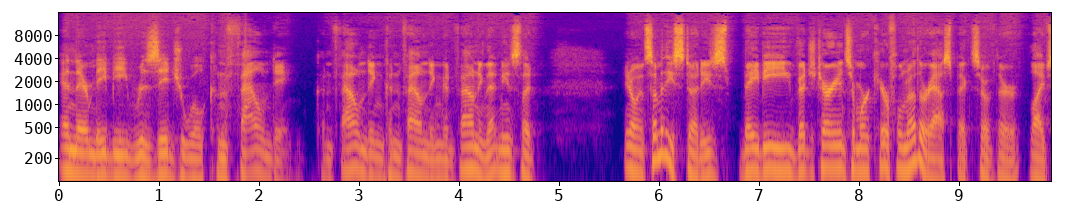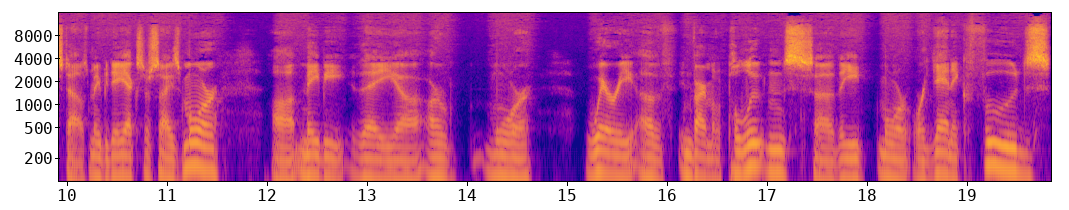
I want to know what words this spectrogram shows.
and there may be residual confounding. Confounding, confounding, confounding. That means that, you know, in some of these studies, maybe vegetarians are more careful in other aspects of their lifestyles. Maybe they exercise more. Uh, maybe they uh, are more wary of environmental pollutants. Uh, they eat more organic foods.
